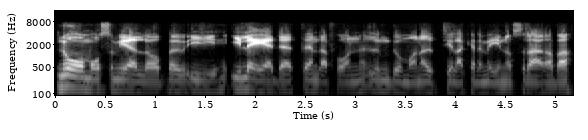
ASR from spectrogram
normer som gäller i, i ledet ända från ungdomarna upp till akademin och sådär. Va?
